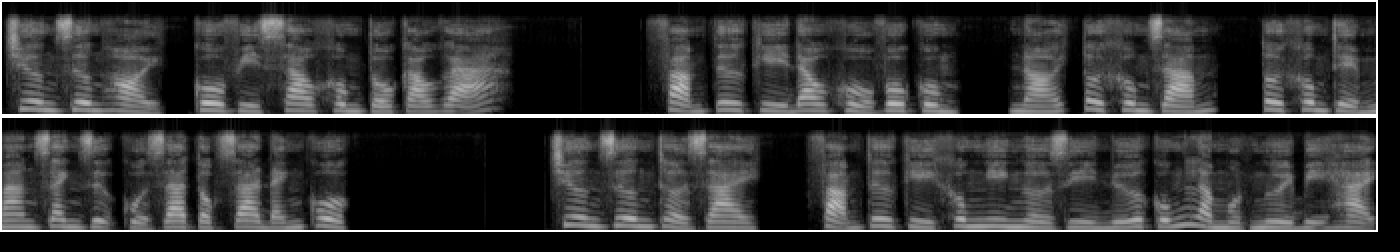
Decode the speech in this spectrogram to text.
Trương Dương hỏi, cô vì sao không tố cáo gã? Phạm Tư Kỳ đau khổ vô cùng, nói tôi không dám, tôi không thể mang danh dự của gia tộc ra đánh cuộc. Trương Dương thở dài, Phạm Tư Kỳ không nghi ngờ gì nữa cũng là một người bị hại,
